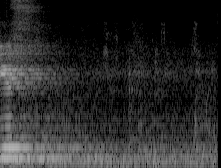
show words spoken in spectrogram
Yes.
